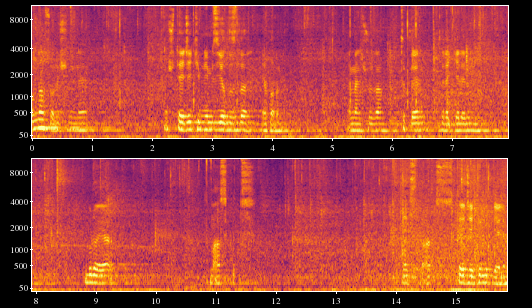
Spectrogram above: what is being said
Ondan sonra şimdi şu TC kimliğimizi yıldızlı yapalım. Hemen şuradan tıklayalım. Direkt gelelim. Buraya maskot text box TC kimlik diyelim.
